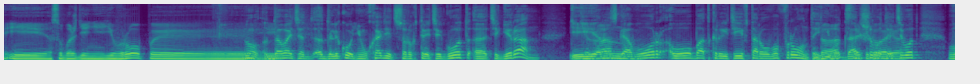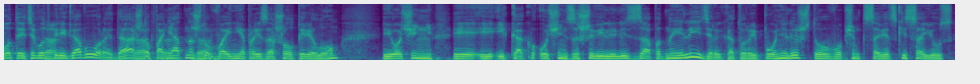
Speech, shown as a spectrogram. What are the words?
и освобождение Европы. Ну, и... давайте далеко не уходить. 43-й год, э, Тегеран – и разговор об открытии второго фронта. Да, и вот дальше говоря. вот эти вот, вот, эти вот да. переговоры, да, да что да, понятно, да. что в войне произошел перелом. И очень и, и, и как очень зашевелились западные лидеры, которые поняли, что, в общем-то, Советский Союз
